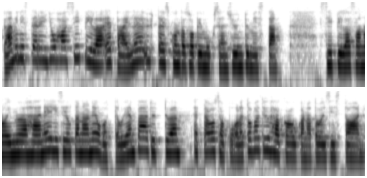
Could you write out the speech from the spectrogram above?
Pääministeri Juha Sipilä epäilee yhteiskuntasopimuksen syntymistä. Sipilä sanoi myöhään eilisiltana neuvottelujen päätyttyä, että osapuolet ovat yhä kaukana toisistaan.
